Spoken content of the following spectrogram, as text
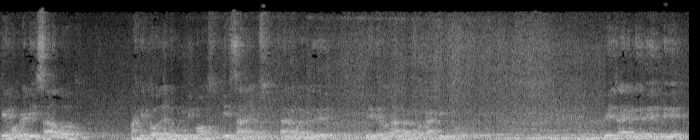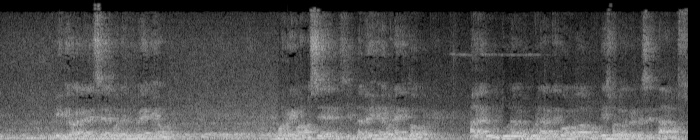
que hemos realizado más que todo en los últimos 10 años a la muerte de, don Alberto Castillo. De ya intendente, le quiero agradecer por el premio por reconocer en cierta medida con esto a la cultura popular de Córdoba, porque eso es lo que representamos.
